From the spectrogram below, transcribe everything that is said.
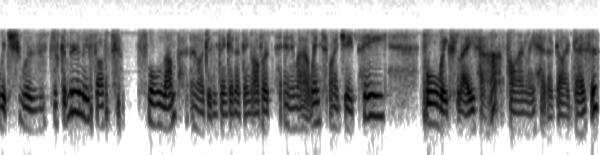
which was just a really soft small lump, and I didn't think anything of it. Anyway, I went to my GP. Four weeks later, finally had a diagnosis.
